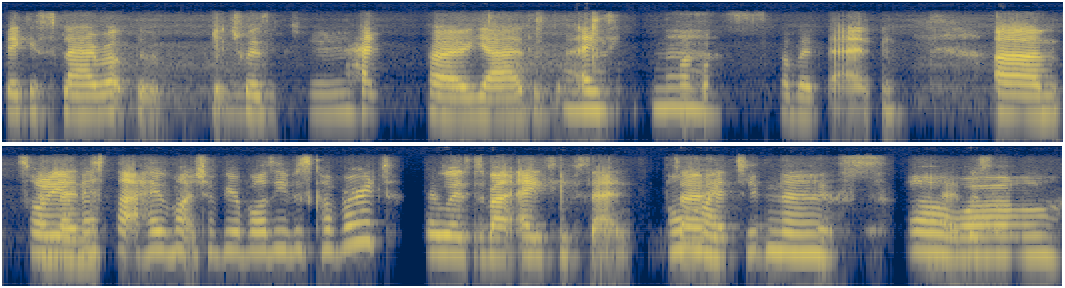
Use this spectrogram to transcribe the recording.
biggest flare up, which was head oh yeah, the 18 months covered then. Um, Sorry, then, I missed that. How much of your body was covered? It was about 80%. Oh so my goodness. Oh, it wow.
